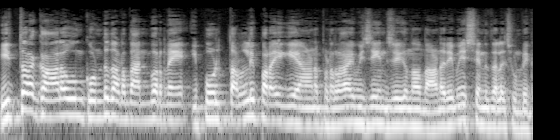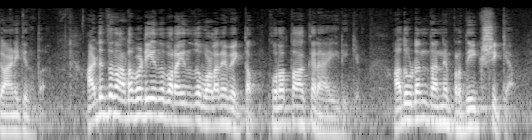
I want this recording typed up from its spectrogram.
ഇത്ര കാലവും കൊണ്ടു നടന്ന അൻവറിനെ ഇപ്പോൾ തള്ളിപ്പറയുകയാണ് പിണറായി വിജയൻ ചെയ്യുന്നതെന്നാണ് രമേശ് ചെന്നിത്തല ചൂണ്ടിക്കാണിക്കുന്നത്. അടുത്ത നടപടി എന്ന് പറയുന്നത് വളരെ വ്യക്തം. പുറത്താക്കലായിരിക്കും. അതുടൻ തന്നെ പ്രതീക്ഷിക്കാം.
